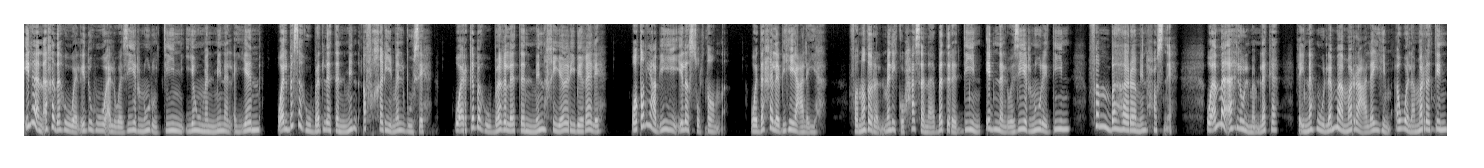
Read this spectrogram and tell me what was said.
إلى أن أخذه والده الوزير نور الدين يوما من الأيام وألبسه بدلة من أفخر ملبوسه وأركبه بغلة من خيار بغاله وطلع به إلى السلطان ودخل به عليه. فنظر الملك حسن بدر الدين ابن الوزير نور الدين فانبهر من حسنه. وأما أهل المملكة فإنه لما مر عليهم أول مرة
